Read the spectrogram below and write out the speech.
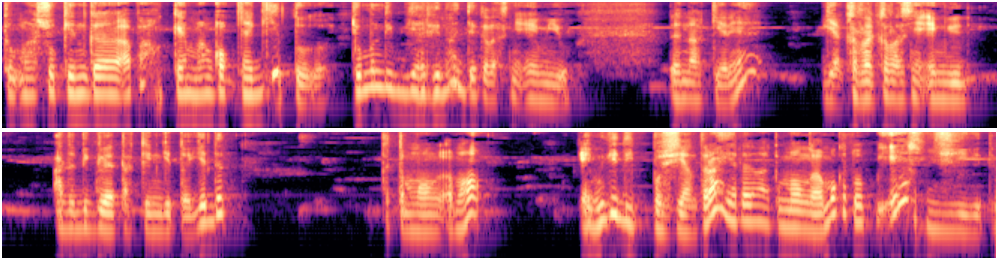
kemasukin ke apa kayak mangkoknya gitu loh. Cuman dibiarin aja kertasnya MU. Dan akhirnya ya kertas-kertasnya MU ada digeletakin gitu aja dan ketemu nggak mau MU di posisi yang terakhir dan mau nggak mau ketemu PSG gitu.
